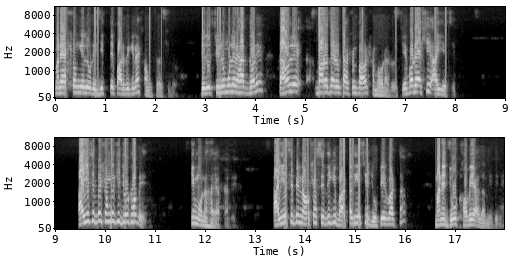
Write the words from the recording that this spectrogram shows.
মানে একসঙ্গে লড়ে জিততে পারবে কিনা সংশয় ছিল। যদি তৃণমূলের হাত ধরে, তাহলে বারো তেরোটা আসন পাওয়ার সম্ভাবনা রয়েছে। এরপরে আসি আইএসএফ আইএসএফ এর সঙ্গে কি জোট হবে? কি মনে হয় আপনাদের? আইএসএফ এর নওশাদ সিদ্দিকি বার্তা দিয়েছে জোটের বার্তা মানে জোট হবে আগামী দিনে।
